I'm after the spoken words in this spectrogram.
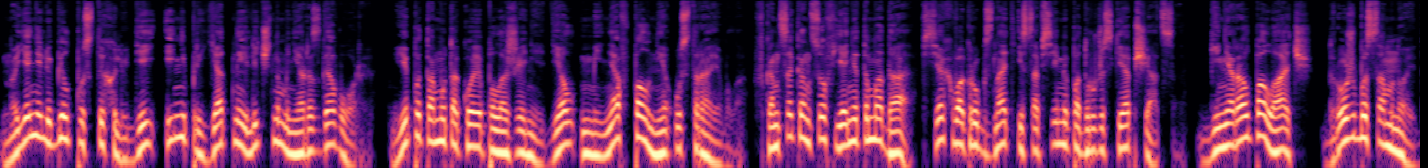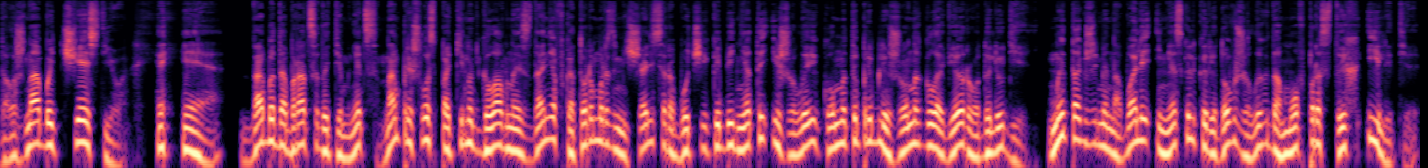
Но я не любил пустых людей и неприятные лично мне разговоры. И потому такое положение дел меня вполне устраивало. В конце концов, я не тамада, всех вокруг знать и со всеми подружески общаться. Генерал-палач, дружба со мной должна быть честью. Хе-хе. Дабы добраться до темниц, нам пришлось покинуть главное здание, в котором размещались рабочие кабинеты и жилые комнаты приближенных главе рода людей. Мы также миновали и несколько рядов жилых домов простых Илити,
